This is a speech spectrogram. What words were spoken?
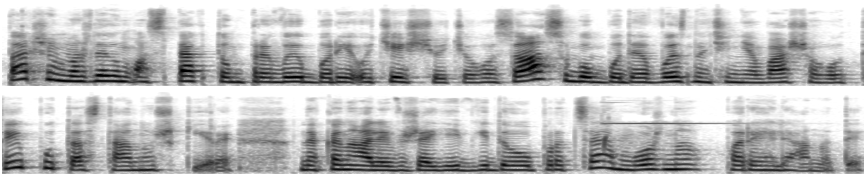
Першим важливим аспектом при виборі очищуючого засобу буде визначення вашого типу та стану шкіри. На каналі вже є відео про це, можна переглянути.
